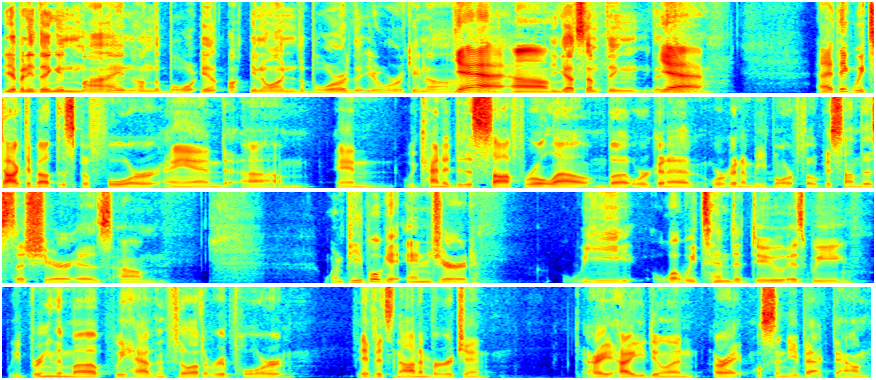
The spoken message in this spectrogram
you have anything in mind on the board? You know, on the board that you're working on? yeah, um, you got something? That yeah. And I think we talked about this before, and um, and we kind of did a soft rollout, but we're gonna we're gonna be more focused on this this year. Is um, when people get injured, we what we tend to do is we we bring them up, we have them fill out a report. If it's not emergent, all right, how you doing? All right, we'll send you back down.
